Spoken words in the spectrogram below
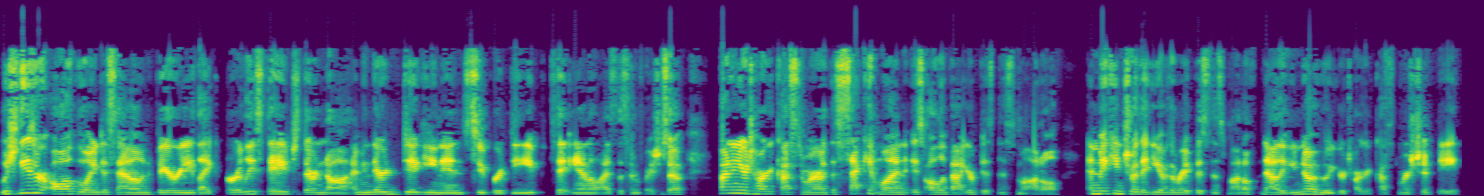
which these are all going to sound very like early stage. They're not. I mean, they're digging in super deep to analyze this information. So finding your target customer. The second one is all about your business model and making sure that you have the right business model now that you know who your target customer should be.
